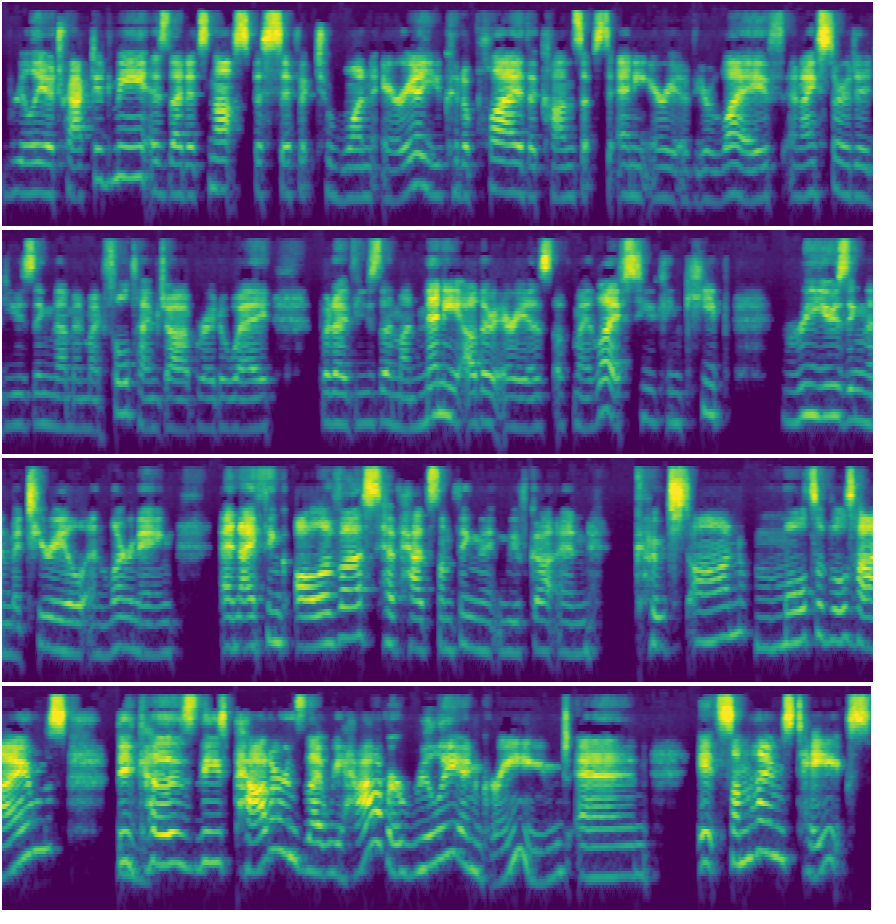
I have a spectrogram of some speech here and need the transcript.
really attracted me is that it's not specific to one area. You could apply the concepts to any area of your life. And I started using them in my full time job right away, but I've used them on many other areas of my life. So you can keep reusing the material and learning. And I think all of us have had something that we've gotten coached on multiple times mm-hmm. because mm-hmm. these patterns that we have are really ingrained and it sometimes takes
